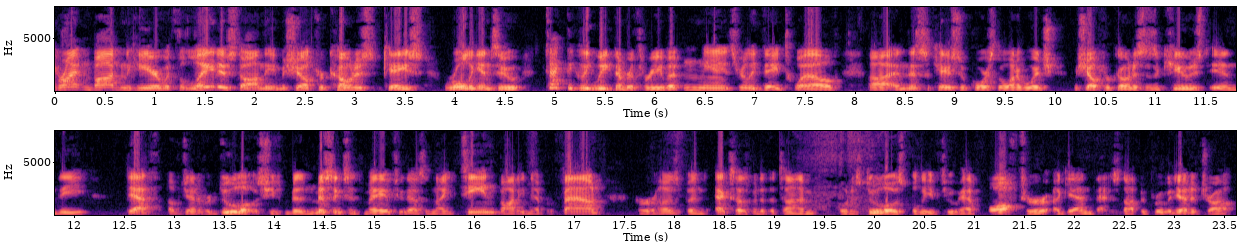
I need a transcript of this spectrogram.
Bryant and Baden here with the latest on the Michelle Troconis case, rolling into technically week number three, but mm, it's really day 12. Uh, in this case, of course, the one of which Michelle Troconis is accused in the death of Jennifer Dulos. She's been missing since May of 2019, body never found. Her husband, ex husband at the time, Fotis Dulos, believed to have offed her. Again, that has not been proven yet at trial.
